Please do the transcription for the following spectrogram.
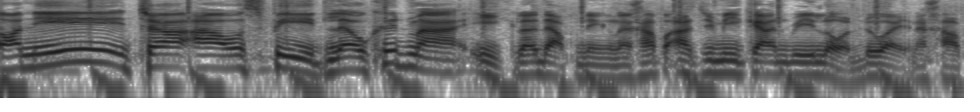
ตอนนี้จะเอาสปีดเร็วขึ้นมาอีกระดับหนึ่งนะครับ อาจจะมีการรีโหลดด้วยนะครับ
